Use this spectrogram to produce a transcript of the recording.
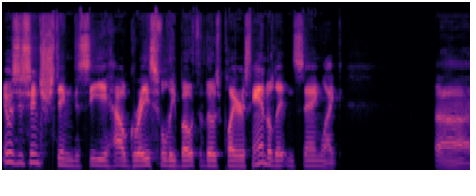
it was just interesting to see how gracefully both of those players handled it and saying like uh,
